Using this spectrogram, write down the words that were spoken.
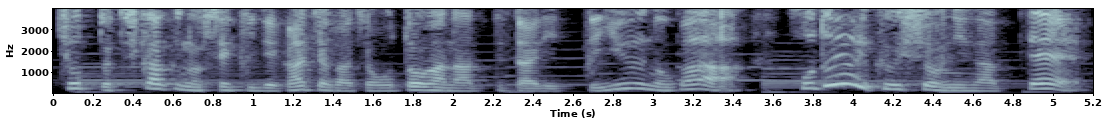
ちょっと近くの席でガチャガチャ音が鳴ってたりっていうのが、程よいクッションになって、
